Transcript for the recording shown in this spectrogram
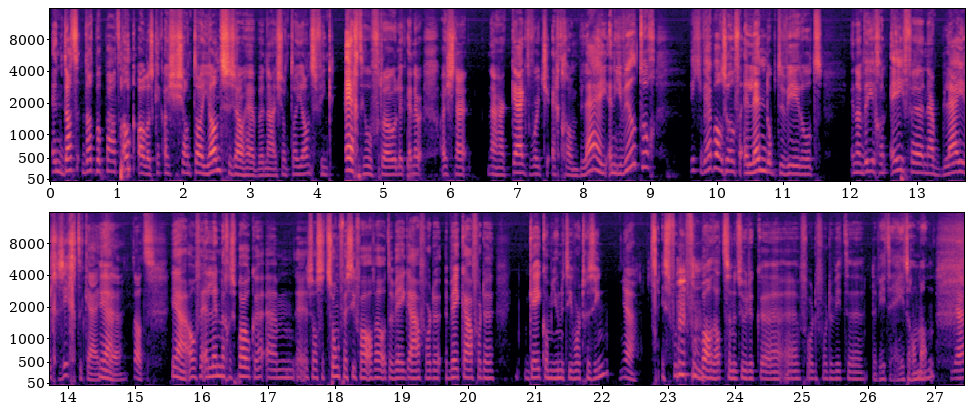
en dat, dat bepaalt ook alles. Kijk, als je Chantal Jansen zou hebben. Nou, Chantal Jansen vind ik echt heel vrolijk. En er- als je naar, naar haar kijkt, word je echt gewoon blij. En je wilt toch, weet je, we hebben al zoveel ellende op de wereld. En dan wil je gewoon even naar blije gezichten kijken. Ja. Dat. Ja, over ellende gesproken. ehm, eh, zoals het Songfestival al wel het WK voor de, WK voor de gay community wordt gezien. Ja. Is voet- voetbal dat ze natuurlijk eh, eh, voor, de, voor de witte, de witte hetero man. ja.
